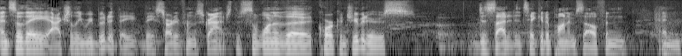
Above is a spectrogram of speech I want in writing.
And so they actually rebooted. They they started from scratch. So one of the core contributors decided to take it upon himself and and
